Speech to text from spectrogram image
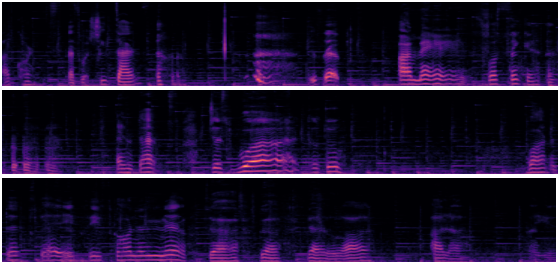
Of course, that's what she does. Lips are made for thinking. Mm, mm, mm, and that's just what to do. One of the days he's gonna live. Da, da, da, da, I love you.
